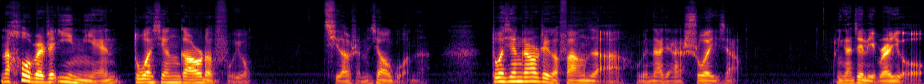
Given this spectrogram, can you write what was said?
那后边这一年多仙膏的服用，起到什么效果呢？多仙膏这个方子啊，我跟大家说一下。你看这里边有，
